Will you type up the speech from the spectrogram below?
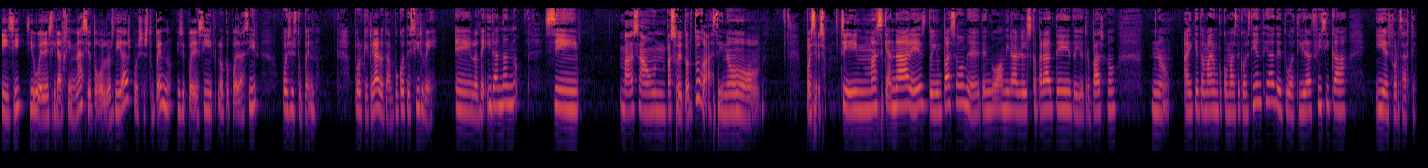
Y sí, si puedes ir al gimnasio todos los días, pues estupendo. Y si puedes ir lo que puedas ir, pues estupendo. Porque claro, tampoco te sirve eh, lo de ir andando si vas a un paso de tortuga, si no, pues eso. Si más que andar es doy un paso, me detengo a mirar el escaparate, doy otro paso. No, hay que tomar un poco más de conciencia de tu actividad física y esforzarte.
